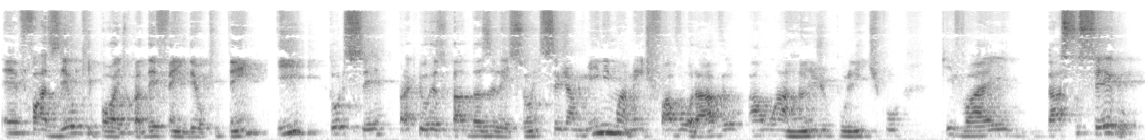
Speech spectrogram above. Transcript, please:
é fazer o que pode para defender o que tem e torcer para que o resultado das eleições seja minimamente favorável a um arranjo político que vai dar sossego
